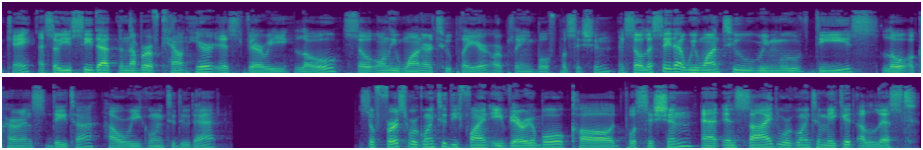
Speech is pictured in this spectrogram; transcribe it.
Okay. And so you see that the number of count here is very low. So only one or two player are playing both positions. And so let's say that we want to remove these low occurrence data data. How are we going to do that? So first we're going to define a variable called position and inside we're going to make it a list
